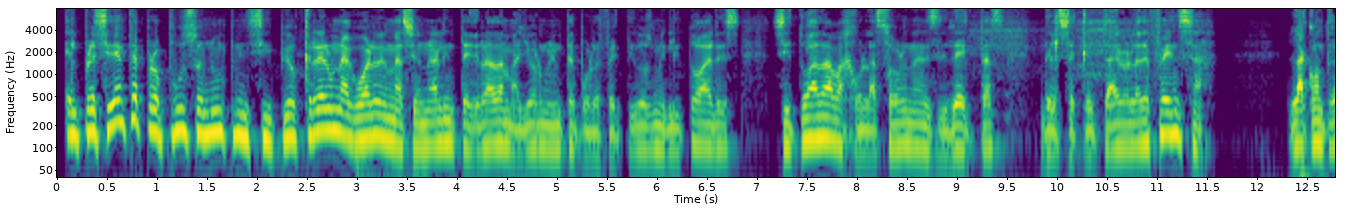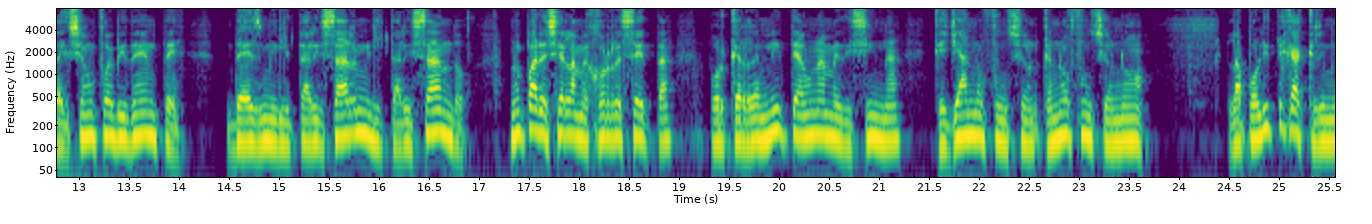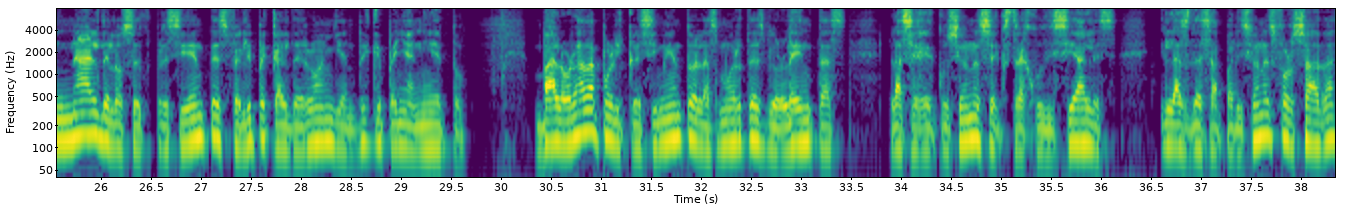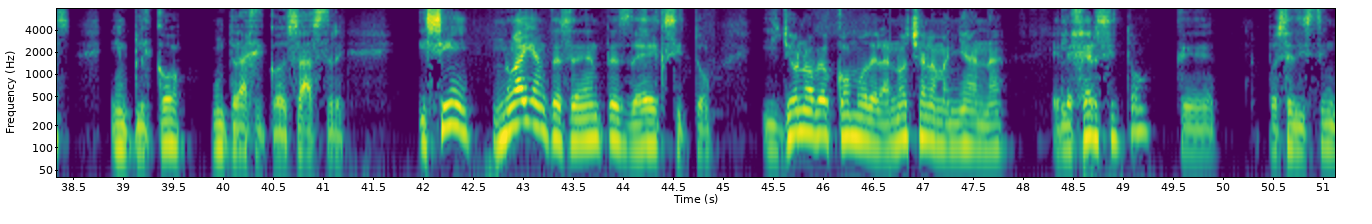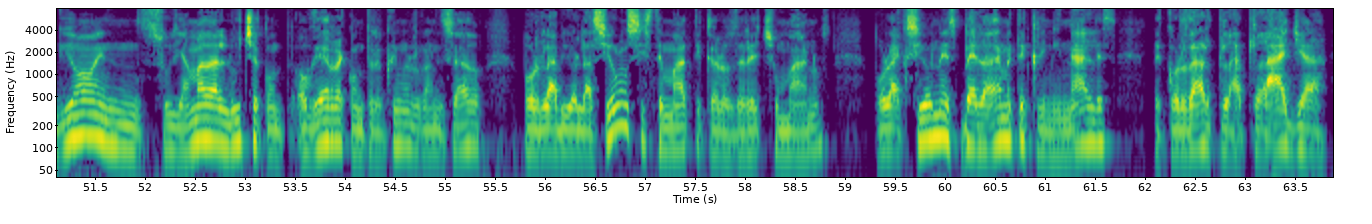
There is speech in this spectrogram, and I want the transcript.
El presidente propuso en un principio crear una Guardia Nacional integrada mayormente por efectivos militares, situada bajo las órdenes directas del secretario de la Defensa. La contradicción fue evidente. Desmilitarizar militarizando. No parecía la mejor receta porque remite a una medicina que ya no funcionó. La política criminal de los expresidentes Felipe Calderón y Enrique Peña Nieto, valorada por el crecimiento de las muertes violentas, las ejecuciones extrajudiciales y las desapariciones forzadas, implicó un trágico desastre. Y sí, no hay antecedentes de éxito y yo no veo cómo de la noche a la mañana el ejército, que pues se distinguió en su llamada lucha contra- o guerra contra el crimen organizado por la violación sistemática de los derechos humanos, por acciones verdaderamente criminales, recordar Tlatlaya,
